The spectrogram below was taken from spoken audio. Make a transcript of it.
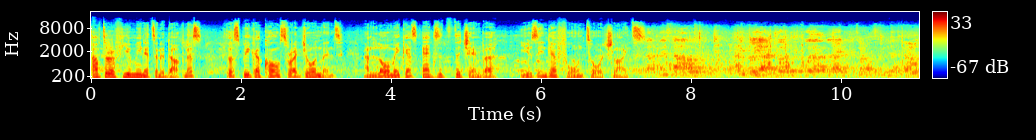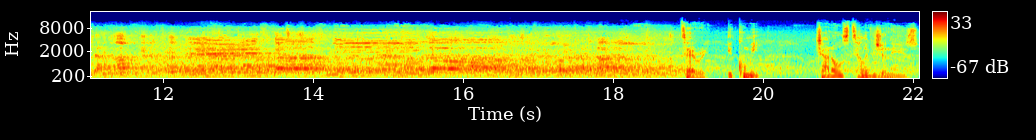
After a few minutes in the darkness, the Speaker calls for adjournment and lawmakers exit the chamber using their phone torchlights. Terry Ikumi, Channels Television News.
